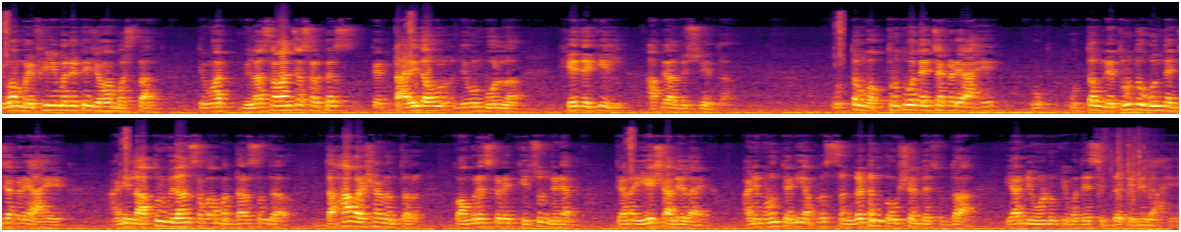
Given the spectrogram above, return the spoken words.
किंवा मैफिलीमध्ये ते जेव्हा बसतात तेव्हा विलासरावांच्या सरकस ते टाळी दाऊन देऊन बोलणं हे देखील आपल्याला दिसून येतं. उत्तम वक्तृत्व त्यांच्याकडे आहे उत्तम नेतृत्व गुण त्यांच्याकडे आहे आणि लातूर विधानसभा मतदारसंघ दहा वर्षानंतर काँग्रेसकडे खेचून घेण्यात त्यांना यश आलेलं आहे. आणि म्हणून त्यांनी आपलं संघटन कौशल्य सुद्धा या निवडणुकीमध्ये सिद्ध केलेलं आहे.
